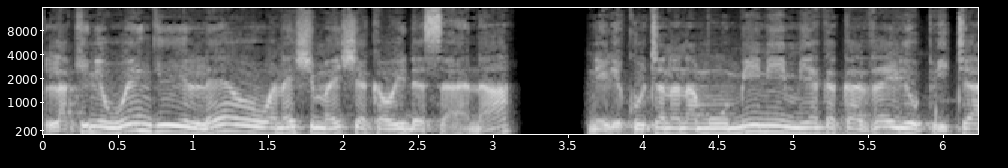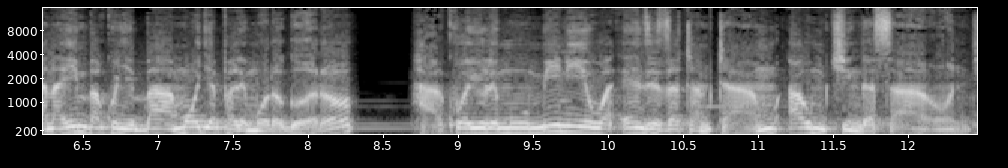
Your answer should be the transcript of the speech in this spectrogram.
Lakini wengi leo wanaishi maisha ya kawaida sana. Nilikutana na muumini miaka kadhaa iliyopita anaimba kwenye baa moja pale Morogoro. Hakuwa yule muumini wa enze za tamtam au mchinga sound.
